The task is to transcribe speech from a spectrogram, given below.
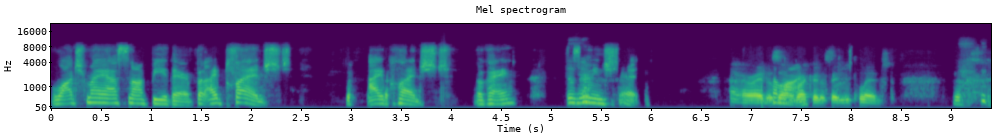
Watch my ass not be there, but I pledged. I pledged. Okay. Doesn't mean shit. All right. It's on, on record to say you pledged.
